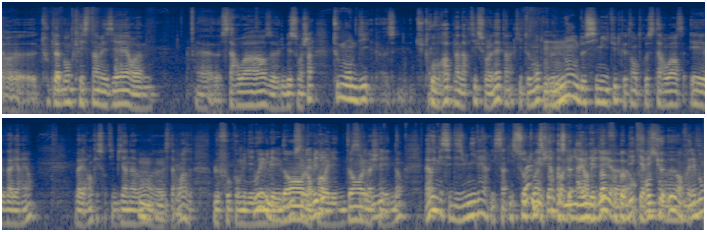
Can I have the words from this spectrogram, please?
Euh, toute la bande Christin Mézières, euh, euh, Star Wars, euh, Lubesson, machin, tout le monde dit. Tu trouveras plein d'articles sur le net hein, qui te montrent le Mhm. nombre de similitudes que tu as entre Star Wars et Valérian. Valérian qui est sorti bien avant Mhm. euh, Star Wars. Le Faucon Millennium, Oui, il est dedans, l'Empereur, il est dedans, le machin, il est dedans. Ah oui, mais c'est des univers. Ils Ouais, s'auto-inspirent je parce qu'à une époque, BD, faut pas oublier qu'il y avait que eux en fait. Bon.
